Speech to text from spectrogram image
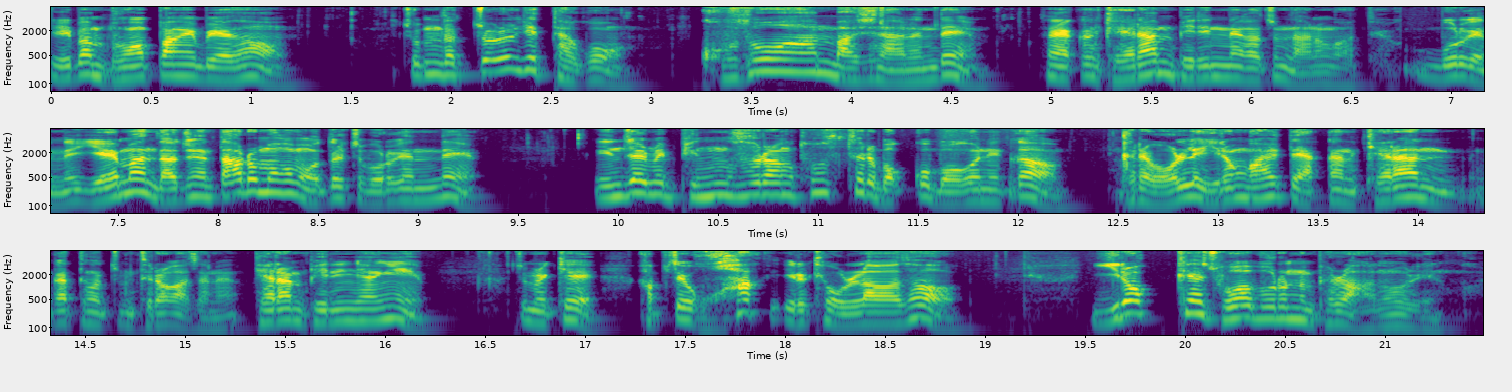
일반 붕어빵에 비해서 좀 더 쫄깃하고 고소한 맛이 나는데 약간 계란 비린내가 좀 나는 것 같아요. 모르겠네. 얘만 나중에 따로 먹으면 어떨지 모르겠는데 인절미 빙수랑 토스트를 먹고 먹으니까 그래 원래 이런 거 할 때 약간 계란 같은 거 좀 들어가잖아요. 계란 비린 향이 좀 이렇게 갑자기 확 이렇게 올라와서 이렇게 조합으로는 별로 안 어울리는 것 같아요.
